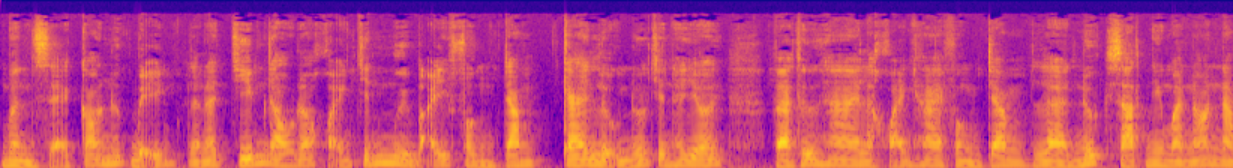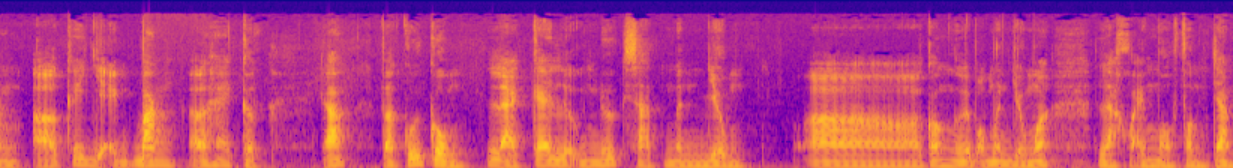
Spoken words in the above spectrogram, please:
mình sẽ có nước biển là nó chiếm đâu đó khoảng 97% cái lượng nước trên thế giới. Và thứ hai là khoảng 2% là nước sạch nhưng mà nó nằm ở cái dạng băng ở hai cực. Đó và cuối cùng là cái lượng nước sạch mình dùng uh, con người bọn mình dùng á là khoảng một phần trăm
